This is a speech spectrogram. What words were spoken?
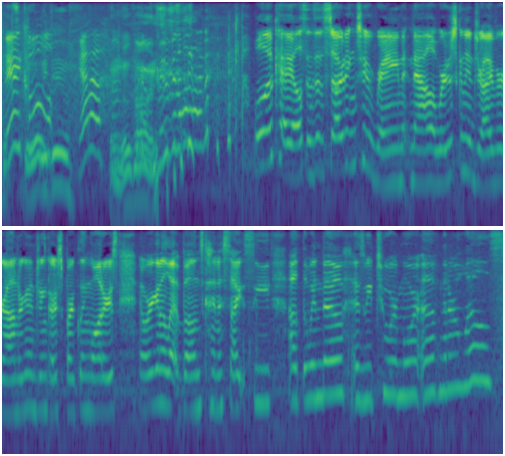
very do what cool. we do Yeah. and move on. Moving on. well, okay, y'all. Since it's starting to rain now, we're just gonna drive around. We're gonna drink our sparkling waters, and we're gonna let Bones kind of sightsee out the window as we tour more of Mineral Wells.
